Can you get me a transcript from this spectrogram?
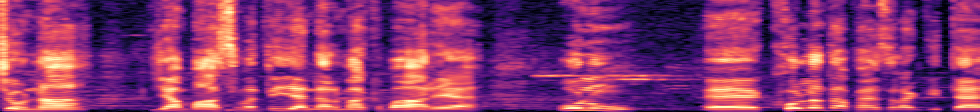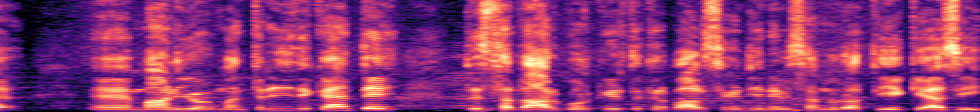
ਝੋਨਾ ਜਾਂ ਬਾਸਮਤੀ ਜਾਂ ਨਰਮਾ ਕਪਾਹ ਆ ਰਿਹਾ, ਉਹਨੂੰ ਖੋਲ੍ਹਣ ਦਾ ਫੈਸਲਾ ਕੀਤਾ ਹੈ। ਮਾਨਯੋਗ ਮੰਤਰੀ ਜੀ ਦੇ ਕਹਿਣ ਤੇ ਤੇ ਸਰਦਾਰ ਗੁਰਕੀਰਤ ਕਿਰਪਾਲ ਸਿੰਘ ਜੀ ਨੇ ਵੀ ਸਾਨੂੰ ਰਾਤੀ ਇਹ ਕਿਹਾ ਸੀ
